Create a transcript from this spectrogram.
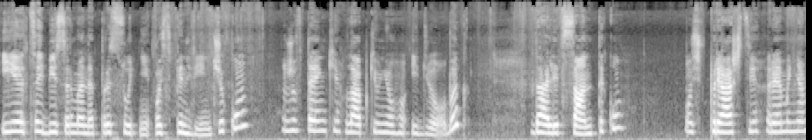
І цей бісер в мене присутній ось пінгвінчику жовтенькі, лапки в нього і дзьобик. Далі в сантику, ось в пряжці ременя.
